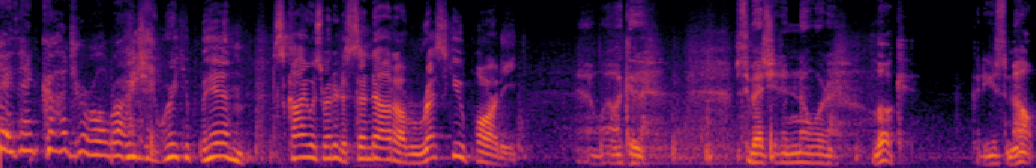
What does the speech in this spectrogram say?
AJ, thank God you're all right. AJ, where you been? Skye was ready to send out a rescue party. Yeah, well, I could. It's too bad she didn't know where to look. Could use some help.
